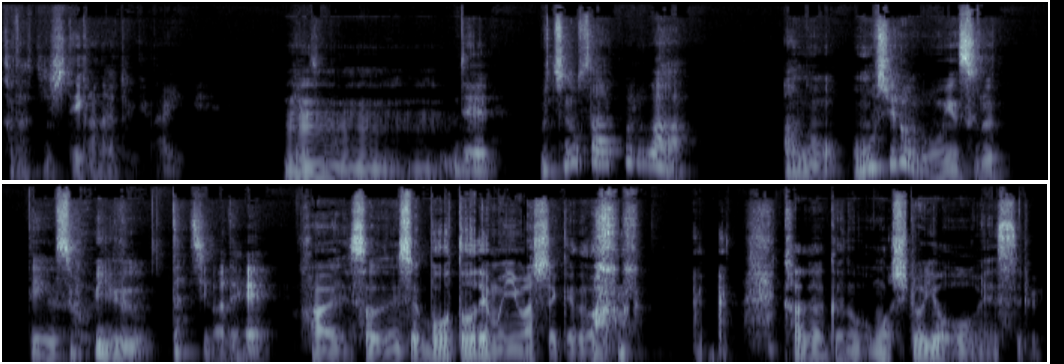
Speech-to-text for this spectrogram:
形にしていかないといけない。うんで、うちのサークルは、あの、面白い応援するっていう、そういう立場で。はい、そうですね。冒頭でも言いましたけど、科学の面白いを応援する。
